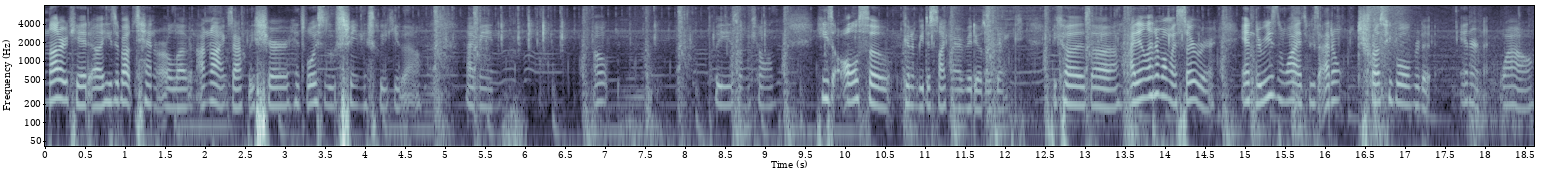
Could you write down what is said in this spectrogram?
another kid, uh, he's about 10 or 11. I'm not exactly sure. His voice is extremely squeaky, though. I mean... Oh. Please, let me kill him. He's also gonna be disliking my videos, I think. Because, uh, I didn't let him on my server. And the reason why is because I don't trust people over the internet. Wow.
